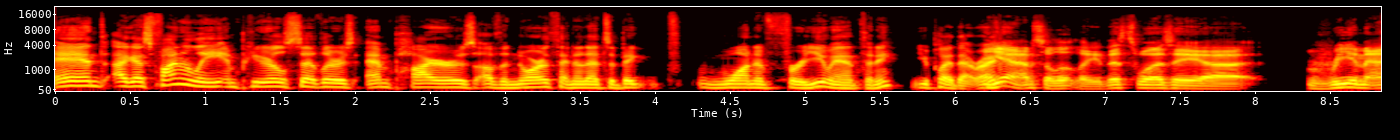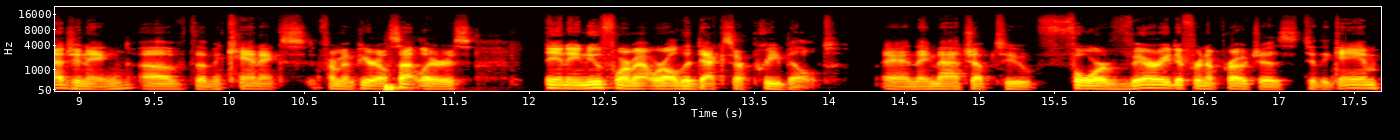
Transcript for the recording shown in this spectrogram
And I guess finally, Imperial Settlers Empires of the North. I know that's a big one for you, Anthony. You played that, right? Yeah, absolutely. This was a uh, reimagining of the mechanics from Imperial Settlers in a new format where all the decks are pre built and they match up to four very different approaches to the game.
